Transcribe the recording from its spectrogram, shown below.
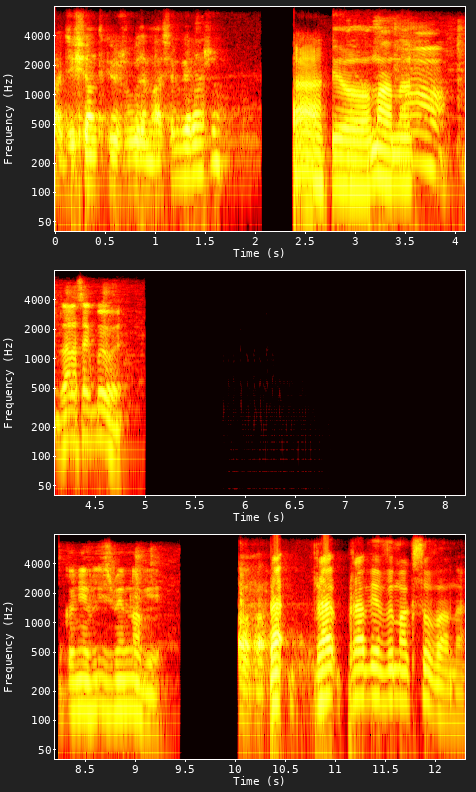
A dziesiątki już w ogóle macie w garażu? A, Jo, mamy. No, zaraz jak były. Tylko nie w liczbie mnogiej. Aha. Pra, pra, prawie wymaksowane.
